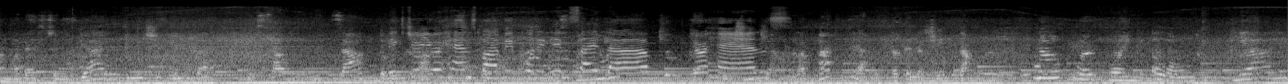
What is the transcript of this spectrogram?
Percorriamo adesso il viale Principe Umberto, che sta Picture your hands, Bobby. Put it inside lab. Your hands. La parte alta della città. Now we're going along Viale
